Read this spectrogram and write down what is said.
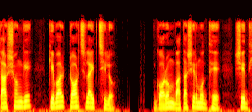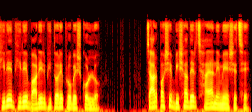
তার সঙ্গে কেবল টর্চ লাইট ছিল। গরম বাতাসের মধ্যে সে ধীরে ধীরে বাড়ির ভিতরে প্রবেশ করল। চারপাশে বিষাদের ছায়া নেমে এসেছে।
